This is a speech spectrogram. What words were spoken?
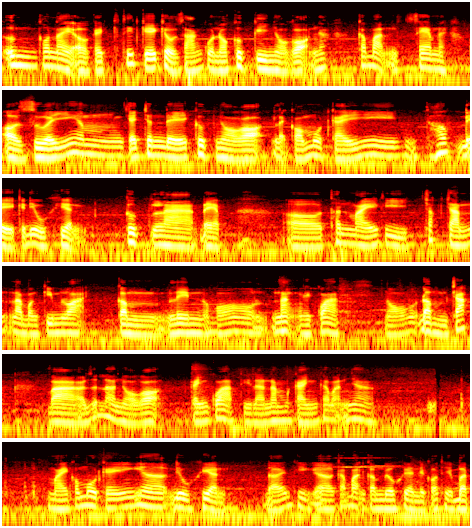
ưng con này ở cái thiết kế kiểu dáng của nó cực kỳ nhỏ gọn nhá. Các bạn xem này ở dưới um, cái chân đế cực nhỏ gọn lại có một cái hốc để cái điều khiển cực là đẹp. Ờ, thân máy thì chắc chắn là bằng kim loại cầm lên nó nặng cái quạt nó đầm chắc và rất là nhỏ gọn, cánh quạt thì là 5 cánh các bạn nha. Máy có một cái ờ, điều khiển. Đấy, thì ờ, các bạn cầm điều khiển để có thể bật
